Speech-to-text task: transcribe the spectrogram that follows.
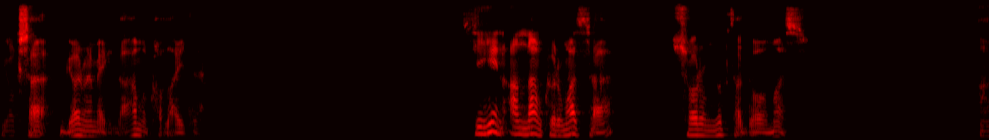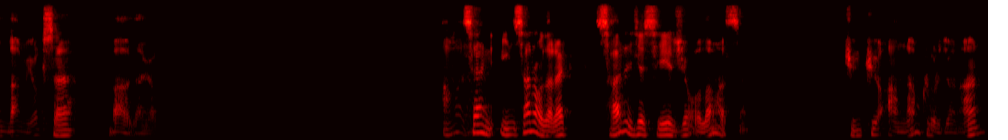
Yoksa görmemek daha mı kolaydı? Zihin anlam kurmazsa sorumluluk da doğmaz. Anlam yoksa bağ da yok. Ama sen insan olarak sadece seyirci olamazsın. Çünkü anlam kurduğun an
